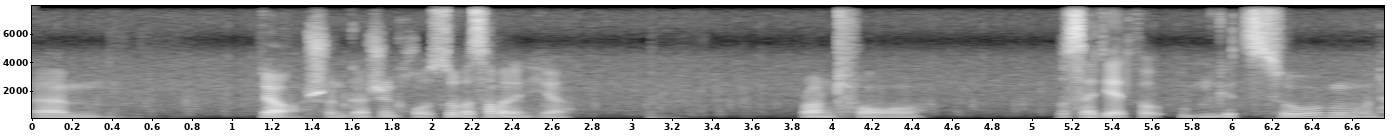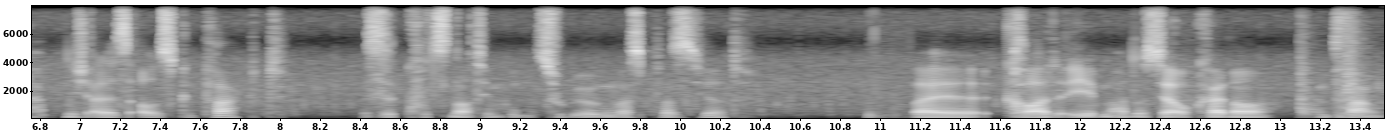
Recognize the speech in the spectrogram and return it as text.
Ähm, ja, schon ganz schön groß. So, was haben wir denn hier? Frontal. So, seid ihr etwa umgezogen und habt nicht alles ausgepackt? Ist kurz nach dem Umzug irgendwas passiert? Weil gerade eben hat uns ja auch keiner empfangen.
